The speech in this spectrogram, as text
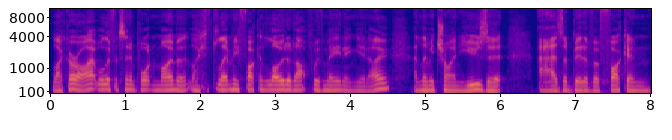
like, all right, well, if it's an important moment, like, let me fucking load it up with meaning, you know, and let me try and use it as a bit of a fucking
